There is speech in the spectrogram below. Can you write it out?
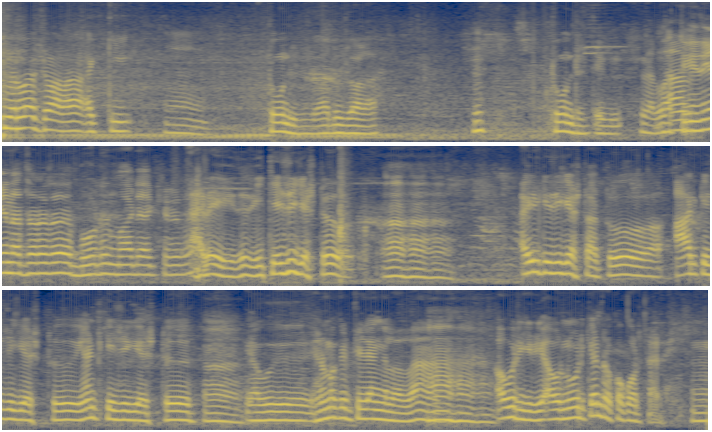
ಇವೆಲ್ಲ ಜೋಳ ಅಕ್ಕಿ ಹ್ಞೂ ತೊಗೊಂಡಿದ್ರು ಅದು ಜೋಳ ಹ್ಞೂ ತೊಗೊಂಡಿರ್ತೀವಿ. ಇವೆಲ್ಲ ಮತ್ತೆ ಇದೇನು ಹಚ್ಚಾರ ಬೋರ್ಡನ್ ಮಾಡಿ ಹಾಕಿರೋದು? ಅರೆ ಇದು ರೀ ಕೆ ಜಿಗೆ ಎಷ್ಟು? ಹಾಂ ಹಾಂ ಹಾಂ. ಐದು ಕೆ ಜಿಗೆ ಎಷ್ಟಾಯ್ತು ಆರು ಕೆ ಜಿಗೆ ಎಷ್ಟು? ಎಂಟು ಕೆ ಜಿಗೆ ಎಷ್ಟು? ಹಾಂ. ಯಾವ ಹೆಣ್ಮಕ್ಳು ತಿಳಿಯಂಗಿಲ್ಲಲ್ಲ? ಹಾಂ ಹಾಂ ಹಾಂ. ಅವ್ರಿಗೆ ರೀ ಅವ್ರು ನೋಡ್ಕೊಂಡು ರೊಕ್ಕ ಕೊಡ್ತಾರೆ. ಹ್ಞೂ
